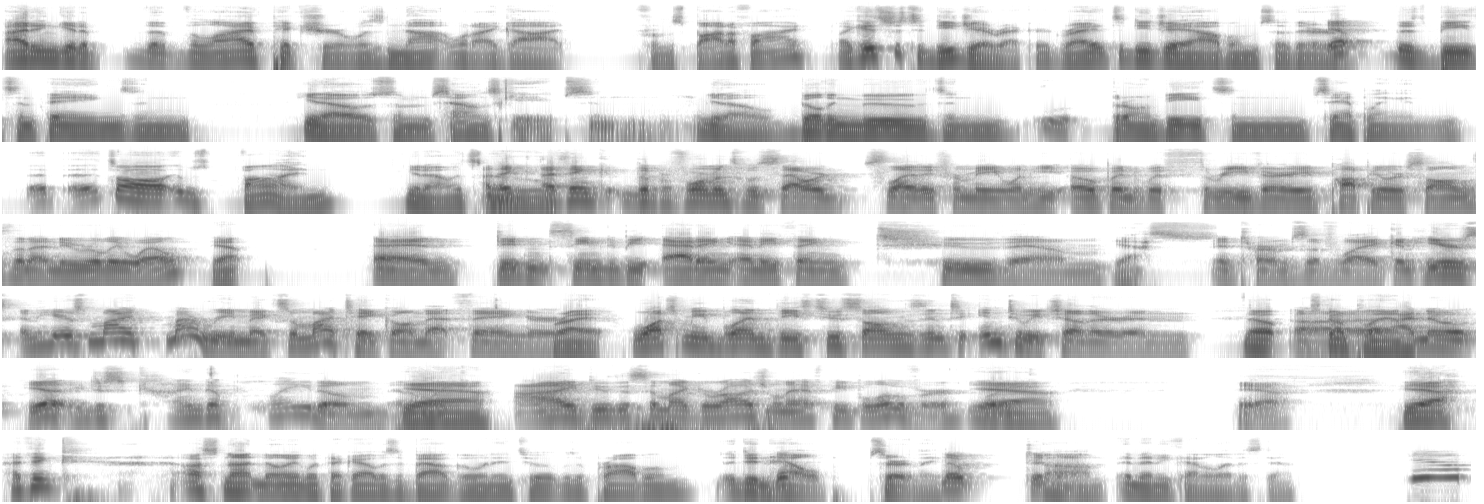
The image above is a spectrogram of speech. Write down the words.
I didn't get a the the live picture was not what I got from Spotify. Like it's just a DJ record, right? It's a DJ album, so there Yep. there's beats and things, and you know, some soundscapes and, you know, building moods and throwing beats and sampling and it, it's all, it was fine. You know, it's I think I think the performance was soured slightly for me when he opened with three very popular songs that I knew really well. Yep. And didn't seem to be adding anything to them yes. in terms of like, and here's and here's my my remix or my take on that thing, or Right. watch me blend these two songs into into each other. And Nope. It's going to uh, play 'em. I know, yeah, he just kind of played them. And Yeah. like, I do this in my garage when I have people over. Like, Yeah. yeah. Yeah. I think us not knowing what that guy was about going into it was a problem. It didn't Yep. help, certainly. Nope. Did not. Um, and then he kind of let us down. Yep.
